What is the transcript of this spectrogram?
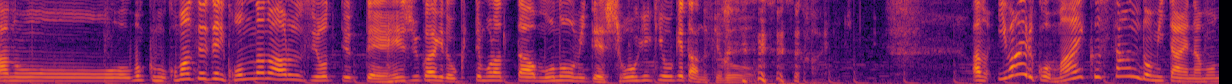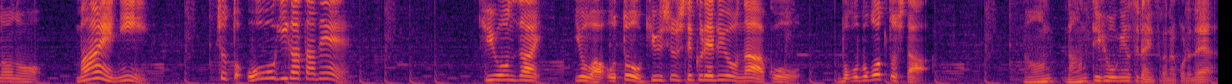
あのー僕も小松先生にこんなのあるんですよって言って編集会議で送ってもらったものを見て衝撃を受けたんですけどいはい。あのいわゆるこうマイクスタンドみたいなものの前にちょっと扇形で吸音材要は音を吸収してくれるようなこうボコボコっとしたなんなんて表現すればいいんですかねこれね。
